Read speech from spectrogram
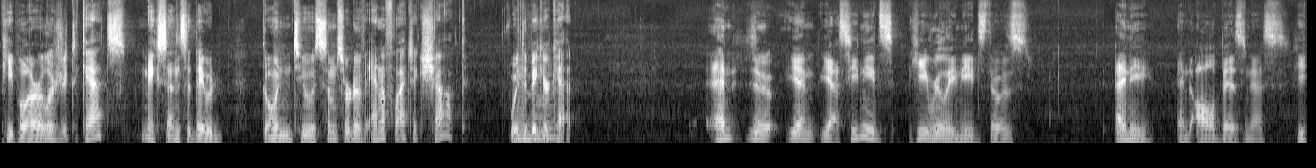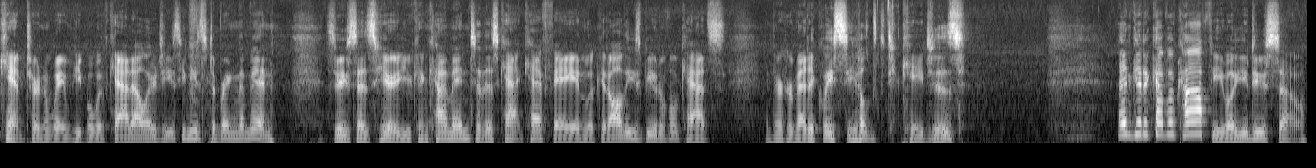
People are allergic to cats. Makes sense that they would go into some sort of anaphylactic shock with a bigger cat. And, yeah, and yes, he needs, he really needs those, any and all business. He can't turn away people with cat allergies. He needs to bring them in. So he says, Here, you can come into this cat cafe and look at all these beautiful cats in their hermetically sealed cages and get a cup of coffee while you do so.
